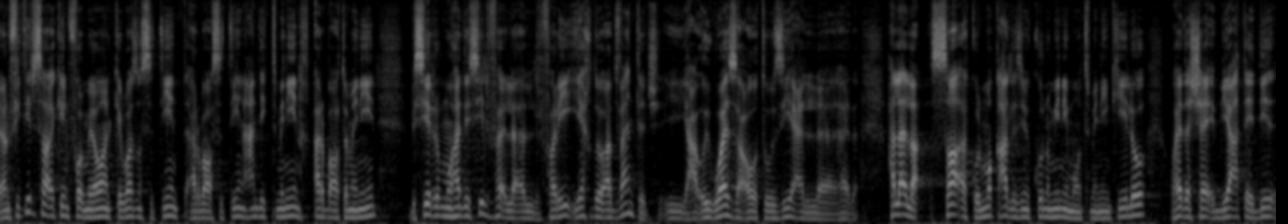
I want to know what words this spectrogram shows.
لأنه في كثير سائقين فورمولا 1 كان وزنه 60 64 عندك 80 84 بصير مهندسي الفريق ياخذوا advantage يوزعوا توزيع هذا. هلا لا السائق والمقعد لازم يكونوا minimum 80 كيلو وهذا الشيء بيعطي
